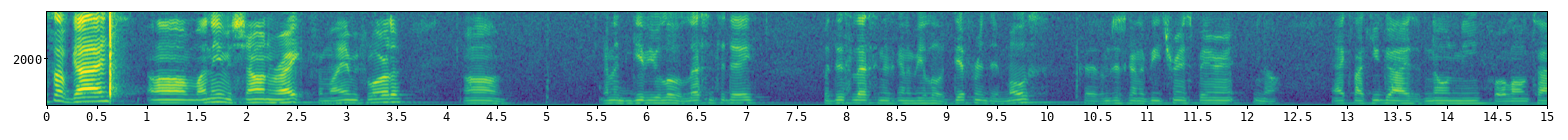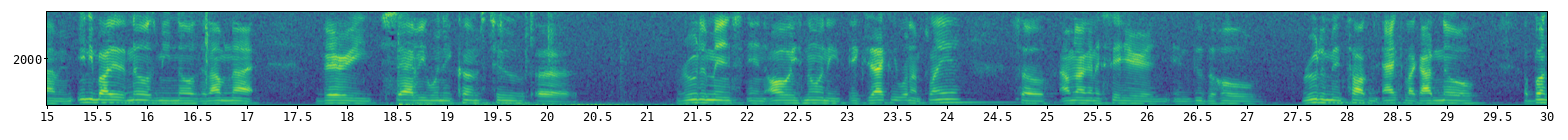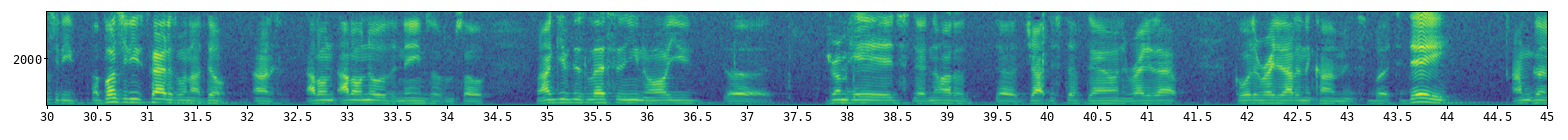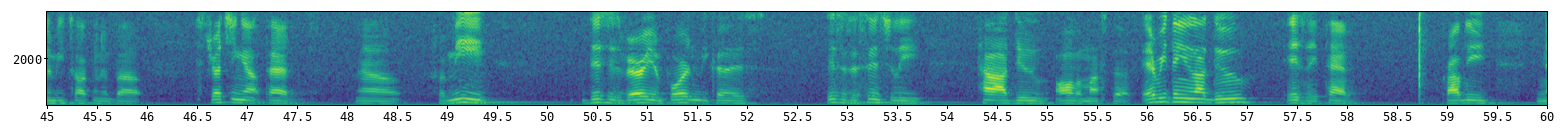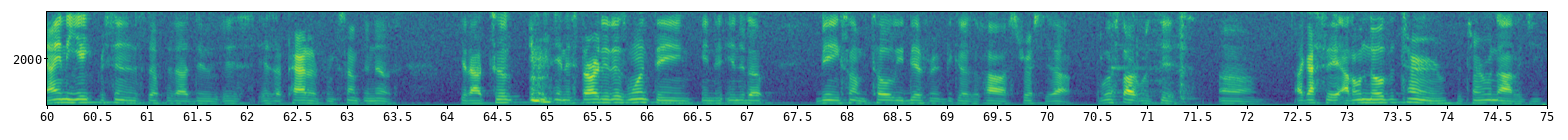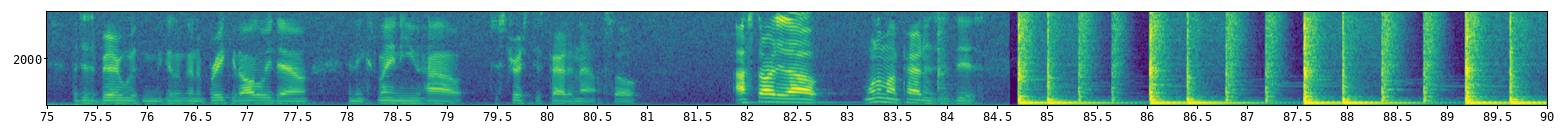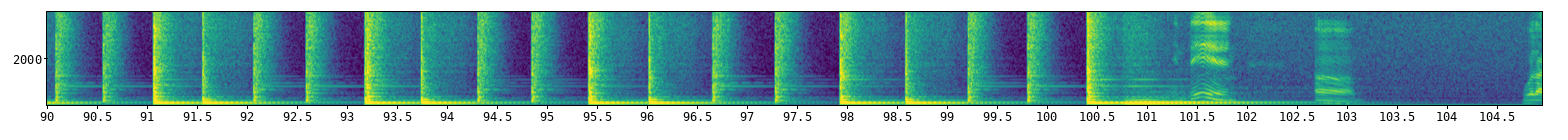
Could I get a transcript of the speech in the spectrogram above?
What's up, guys? Um, my name is Sean Wright from Miami, Florida. Um, I'm gonna give you a little lesson today, but this lesson is gonna be a little different than most because I'm just gonna be transparent. You know, act like you guys have known me for a long time, and anybody that knows me knows that I'm not very savvy when it comes to uh, rudiments and always knowing exactly what I'm playing. So I'm not gonna sit here and, and do the whole rudiment talk and act like I know a bunch of these a bunch of these patterns when I don't. Honestly, I don't I don't know the names of them. So when I give this lesson, you know, all you uh, drum heads that know how to uh, jot this stuff down and write it out, go ahead and write it out in the comments. But today, I'm gonna be talking about stretching out patterns. Now, for me, this is very important because this is essentially how I do all of my stuff. Everything that I do is a pattern. Probably 98% of the stuff that I do is is a pattern from something else that I took and it started as one thing and it ended up being something totally different because of how I stressed it out. We'll start with this. Um, like I said, I don't know the term, the terminology, but just bear with me because I'm going to break it all the way down and explain to you how to stretch this pattern out. So I started out, one of my patterns is this.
